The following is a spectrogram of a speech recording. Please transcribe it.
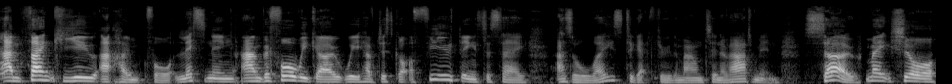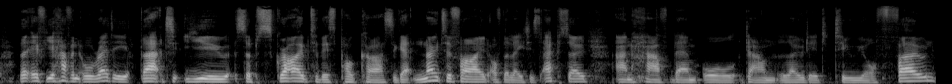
And thank you at home for listening. And before we go, we have just got a few things to say, as always, to get through the mountain of admin. So make sure that if you haven't already, that you subscribe to this podcast to get notified of the latest episode and have them all downloaded to your phone.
